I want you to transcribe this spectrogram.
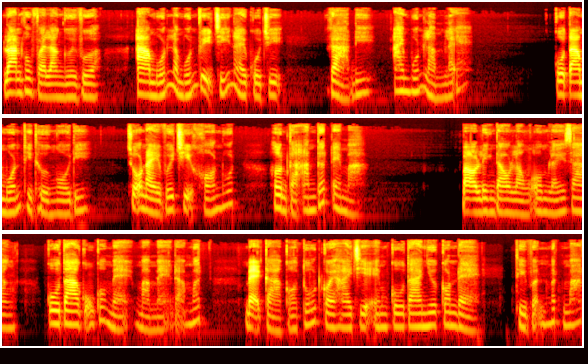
Loan không phải là người vừa. À muốn là muốn vị trí này của chị. Gả đi, ai muốn làm lẽ. Cô ta muốn thì thử ngồi đi. Chỗ này với chị khó nuốt, hơn cả ăn đất em mà. Bảo Linh đau lòng ôm lấy Giang. Cô ta cũng có mẹ mà mẹ đã mất. Mẹ cả có tốt coi hai chị em cô ta như con đẻ thì vẫn mất mát.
